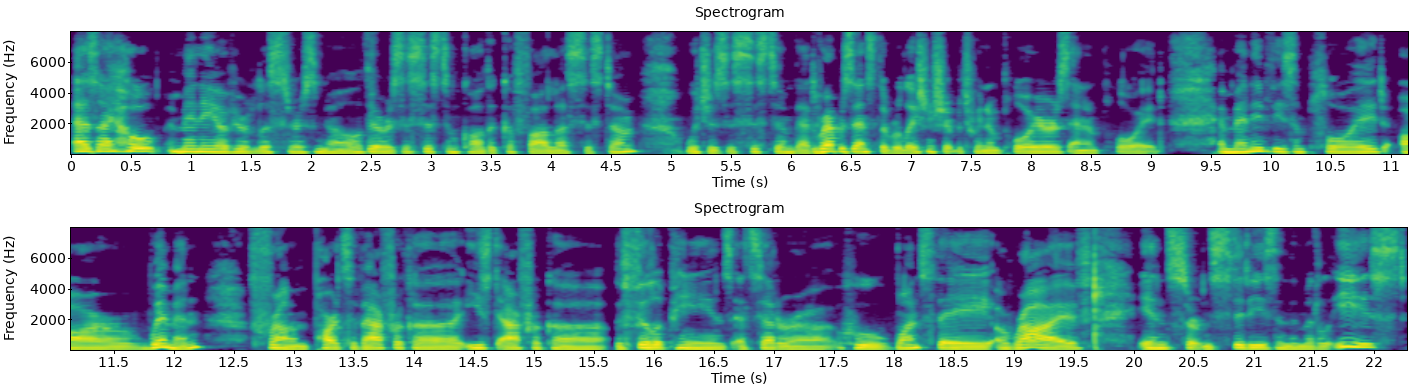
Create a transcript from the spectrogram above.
As I hope many of your listeners know, there is a system called the kafala system, which is a system that represents the relationship between employers and employed. And many of these employed are women from parts of Africa, East Africa, the Philippines, etc., who once they arrive in certain cities in the Middle East,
